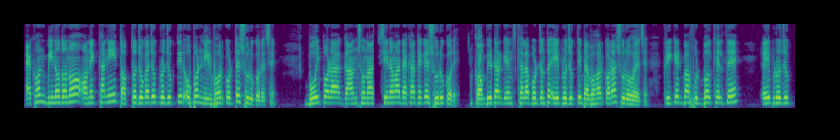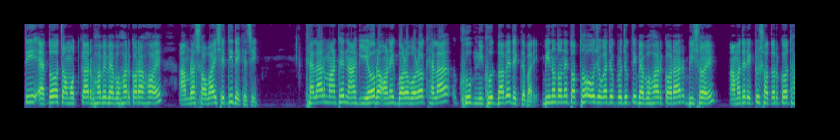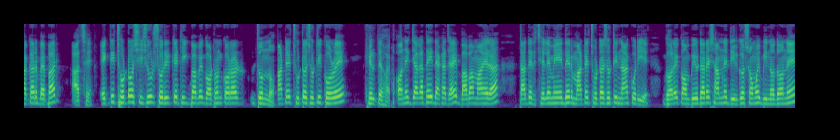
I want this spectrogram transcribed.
এখন বিনোদনও অনেকখানি তথ্য যোগাযোগ প্রযুক্তির ওপর নির্ভর করতে শুরু করেছে। বই পড়া, গান শোনা, সিনেমা দেখা থেকে শুরু করে কম্পিউটার গেমস খেলা পর্যন্ত এই প্রযুক্তি ব্যবহার করা শুরু হয়েছে। ক্রিকেট বা ফুটবল খেলতে এই প্রযুক্তি এত চমৎকারভাবে ব্যবহার করা হয়, আমরা সবাই সেটি দেখেছি। খেলার মাঠে না গিয়েও আমরা অনেক বড় বড় খেলা খুব নিখুঁতভাবে দেখতে পারি। বিনোদনের তথ্য ও যোগাযোগ প্রযুক্তি ব্যবহার করার বিষয়ে আমাদের একটু সতর্ক থাকার ব্যাপার আছে। একটি ছোট শিশুর শরীরকে ঠিকভাবে গঠন করার জন্য মাঠে ছুটোছুটি করে খেলতে হয়। অনেক জায়গাতেই দেখা যায় বাবা মায়েরা তাদের ছেলে মেয়েদের মাঠে ছোটাছুটি না করিয়ে ঘরে কম্পিউটারের সামনে দীর্ঘ সময় বিনোদনে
